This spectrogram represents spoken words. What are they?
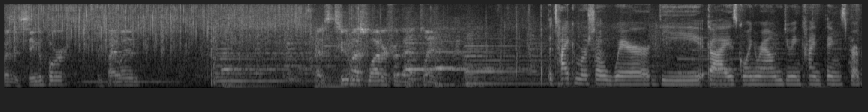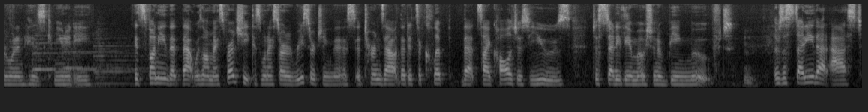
Was it Singapore or Thailand? That's too much water for that plant. The Thai commercial where the guy is going around doing kind things for everyone in his community. It's funny that that was on my spreadsheet because when I started researching this, it turns out that it's a clip that psychologists use to study the emotion of being moved. Hmm. There's a study that asked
